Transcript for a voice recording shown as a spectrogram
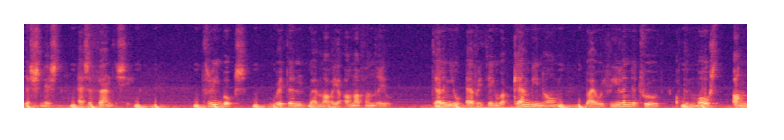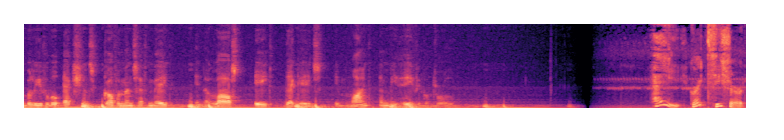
dismissed as a fantasy. Three books, written by Mariana van Driel, telling you everything what can be known by revealing the truth of the most unbelievable actions governments have made in the last eight decades in mind and behavior control. Hey, great t-shirt.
